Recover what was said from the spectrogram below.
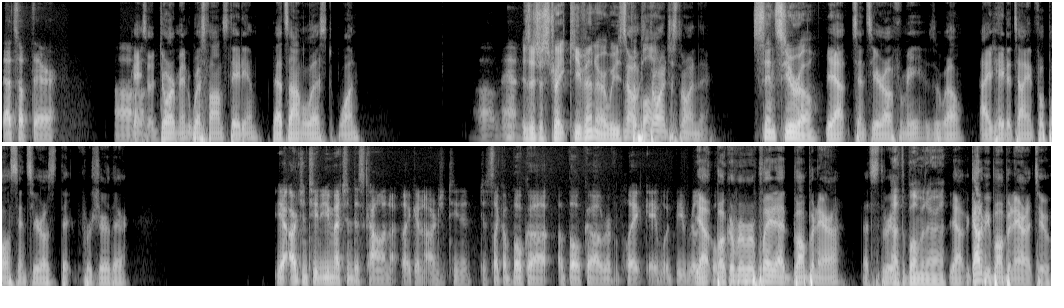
That's up there. Okay, Um, so Dortmund, Westfalen Stadium. That's on the list. One. Oh man, is it just straight Kevin or are we No, just spitballing? throw, it, just throw it in there. San Siro. Yeah, San Siro for me as well. I hate Italian football. San Siro's th- for sure there. yeah, Argentina. You mentioned this, Colin. Like in Argentina, just like a Boca, a Boca River Plate game would be really yeah, cool. Boca River played at Bombonera. That's three. at the Bombonera. yeah, it got to be Bombonera too,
